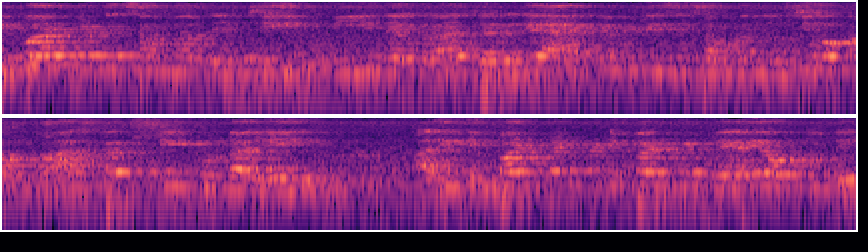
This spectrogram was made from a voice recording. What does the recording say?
డిపార్ట్మెంట్కి సంబంధించి మీ దగ్గర జరిగే యాక్టివిటీస్కి సంబంధించి ఒక మాస్టర్ షీట్ ఉండాలి. అది డిపార్ట్మెంట్ టు డిపార్ట్మెంట్ వేరే అవుతుంది.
